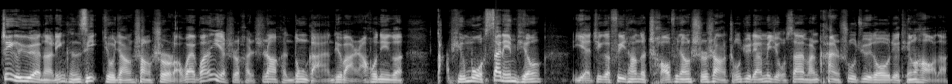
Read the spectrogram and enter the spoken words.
这个月呢，林肯 C 就将上市了，外观也是很时尚、很动感，对吧？然后那个大屏幕三连屏也这个非常的潮、非常时尚，轴距两米九三，反正看数据都就挺好的。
